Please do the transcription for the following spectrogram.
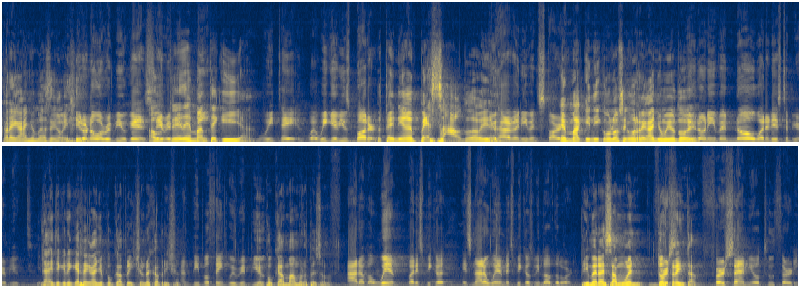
Regaño me hacen a mí. You don't know what rebuke is. A They ustedes rebuke mantequilla. We take what we give you is butter. Ustedes ni han empezado You todavía. haven't even Es started. más que ni conocen un regaño mío You todavía. don't even know what it is to be rebuked. Y la gente cree que es regaño por capricho. No es capricho. And people think we Es rebuke porque amamos a las personas. out of a whim, but it's because it's not a whim, it's because we love the Lord. Primera de Samuel First- 2.30. 1 Samuel 2:30.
